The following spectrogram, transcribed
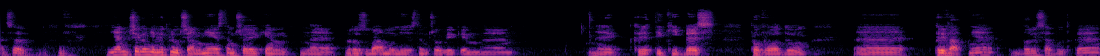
A co? Ja niczego nie wykluczam. Nie jestem człowiekiem e, rozłamu, nie jestem człowiekiem e, e, krytyki bez powodu. Prywatnie Borysa Budkę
